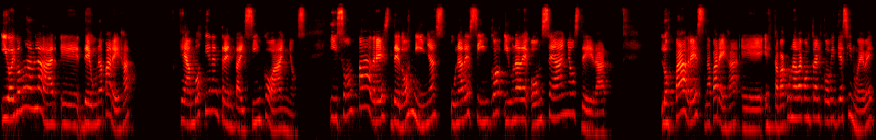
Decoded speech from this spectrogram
Y hoy vamos a hablar eh, de una pareja que ambos tienen 35 años y son padres de dos niñas, una de 5 y una de 11 años de edad. Los padres, la pareja, eh, está vacunada contra el COVID-19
